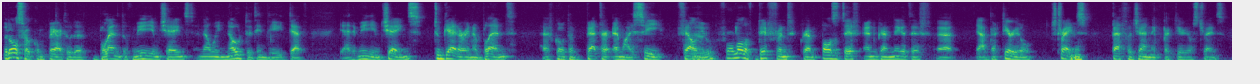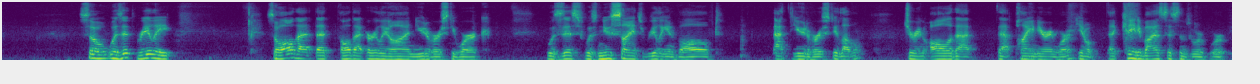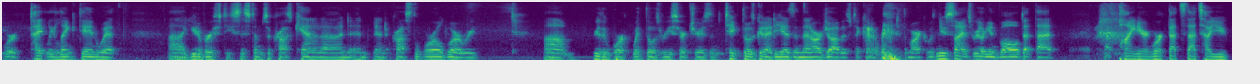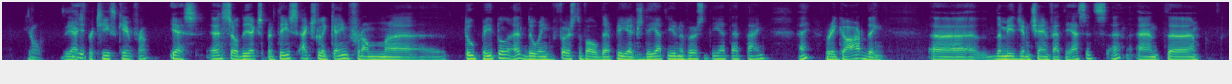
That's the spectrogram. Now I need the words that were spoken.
but also compared to the blend of medium chains. And then we noted indeed that yeah, the medium chains together in a blend have got a better MIC value for a lot of different gram positive and gram negative uh, yeah, bacterial strains, pathogenic bacterial strains. So was it really? So all that that all that early on university work was this was Nuscience really involved at the university level during all of that that pioneering work? You know, uh, Canadian Biosystems were, were, were tightly linked in with uh, university systems across Canada and, and, and across the world where we um, really work with those researchers and take those good ideas and then our job is to kind of bring it to the market. Was Nuscience really involved at that, that pioneering work? That's that's how you you know the expertise came from. Yes, yes. So the expertise actually came from uh, two people eh, doing, first of all, their PhD at the university at that time eh, regarding uh, the medium chain fatty acids. eh, and uh,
